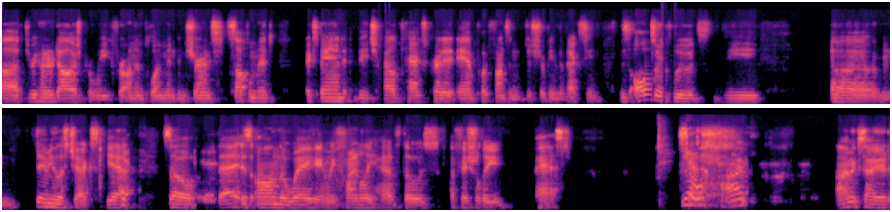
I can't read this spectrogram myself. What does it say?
uh, $300 per week for unemployment insurance supplement, expand the child tax credit, and put funds into distributing the vaccine. This also includes the um, stimulus checks. Yeah. yeah. So that is on the way, and we finally have those officially passed. So yeah. I'm, I'm excited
